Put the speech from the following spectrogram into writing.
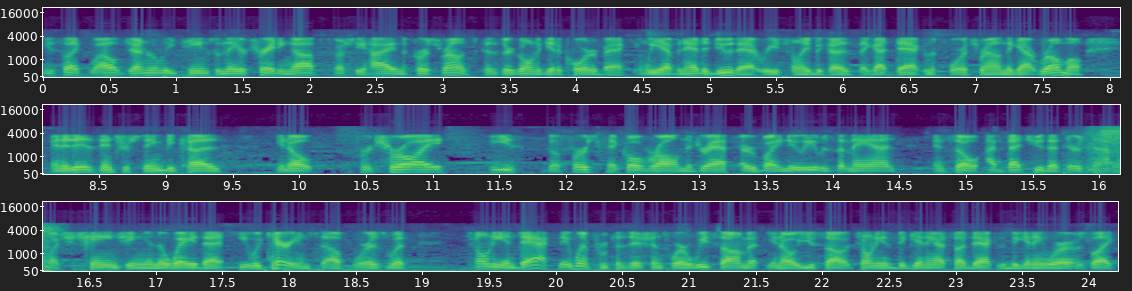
he's like, well, generally teams when they are trading up, especially high in the first round, it's because they're going to get a quarterback, and we haven't had to do that recently because they got Dak in the fourth round, they got Romo, and it is interesting because you know for Troy, he's the first pick overall in the draft. Everybody knew he was the man. And so I bet you that there's not much changing in the way that he would carry himself. Whereas with Tony and Dak, they went from positions where we saw him, you know, you saw Tony in the beginning, I saw Dak at the beginning, where it was like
